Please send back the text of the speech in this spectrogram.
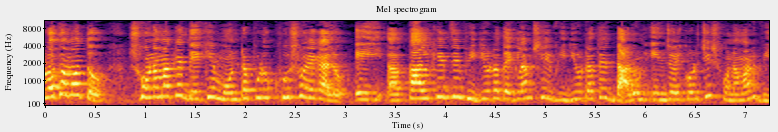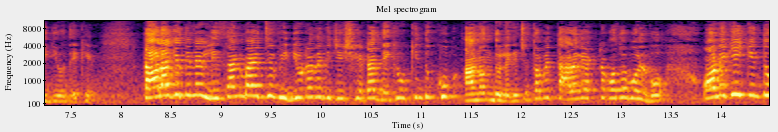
প্রথমত, সোনামাকে দেখে মনটা পুরো খুশ হয়ে গেল। এই কালকের যে ভিডিওটা দেখলাম, সেই ভিডিওটাতে দারুণ এনজয় করেছি সোনামার ভিডিও দেখে। তার আগে দিনের লিসান ভাইয়ের যে ভিডিওটা দেখেছি, সেটা দেখেও কিন্তু খুব আনন্দ লেগেছে। তবে তার আগে একটা কথা বলব, অনেকেই কিন্তু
